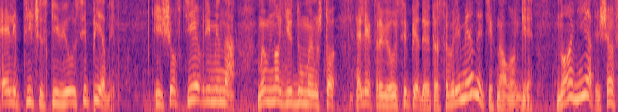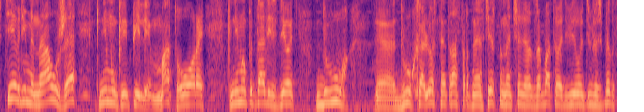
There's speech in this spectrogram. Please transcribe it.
электрические велосипеды. Еще в те времена мы многие думаем, что электровелосипеды это современные технологии, но нет, еще в те времена уже к нему крепили моторы, к нему пытались сделать двух, э, двухколесное транспортное средство, начали разрабатывать велосипед,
